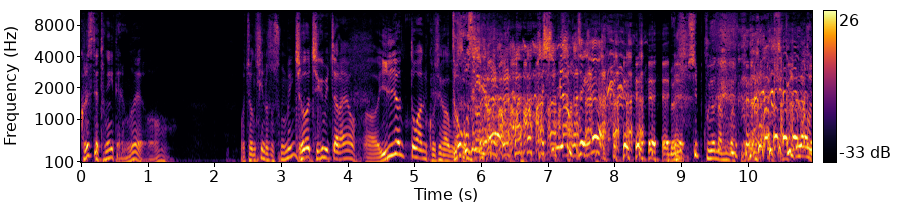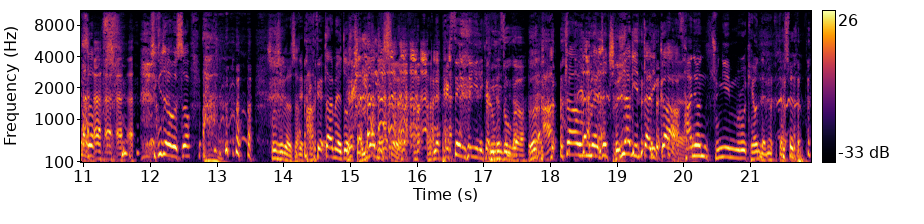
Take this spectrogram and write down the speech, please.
그래서 대통령이 되는 거예요. 뭐 정치인으로서 숙명이. 저 지금 있잖아요. 어, 1년 동안 고생하고 더 있어요. 고생해요. 한 10년 고생해. 몇, 19년 남은 것 같은데. 19년 남았어? 19년 남았어? 손수 변호사. 네, 백세- 악담에도 전략이 있어요. 네, 100세 인생이니까. 금도가. 어, 악담에도 전략이 있다니까. 4년 중임으로 개헌되면 그때 하시면 됩니다.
